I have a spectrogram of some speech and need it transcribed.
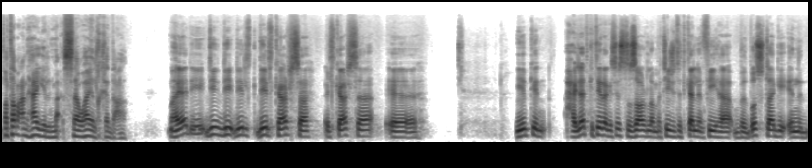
فطبعا هاي المأساة وهاي الخدعة. ما هي دي دي دي دي, دي الكارثة الكارثة آه، يمكن حاجات كتيرة جسيس تزار لما تيجي تتكلم فيها بتبص تلاقي إن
